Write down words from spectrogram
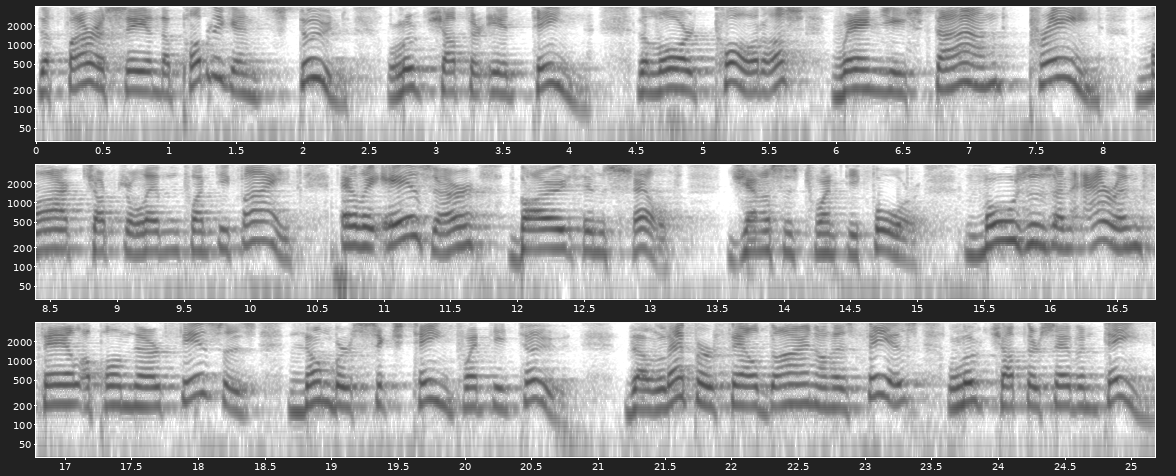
The Pharisee and the publican stood. Luke chapter 18. The Lord taught us when ye stand praying. Mark chapter 11 25. Eleazar bowed himself. Genesis 24. Moses and Aaron fell upon their faces. Numbers 16 22. The leper fell down on his face. Luke chapter 17.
